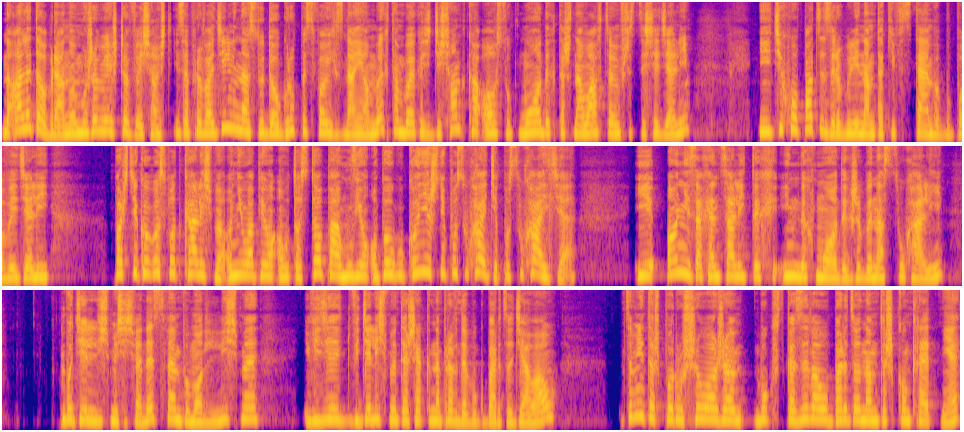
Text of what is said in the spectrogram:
No ale dobra, no możemy jeszcze wysiąść. I zaprowadzili nas tu do grupy swoich znajomych. Tam była jakaś dziesiątka osób, młodych też na ławce i wszyscy siedzieli. I ci chłopacy zrobili nam taki wstęp, bo powiedzieli, patrzcie kogo spotkaliśmy. Oni łapią autostopa, mówią o Bogu, koniecznie posłuchajcie, posłuchajcie. I oni zachęcali tych innych młodych, żeby nas słuchali. Podzieliliśmy się świadectwem, pomodliliśmy i widzieliśmy też, jak naprawdę Bóg bardzo działał. Co mnie też poruszyło, że Bóg wskazywał bardzo nam też konkretnie,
